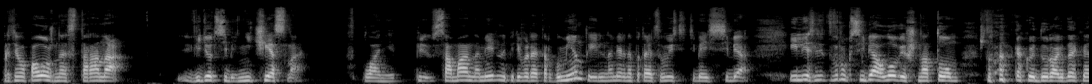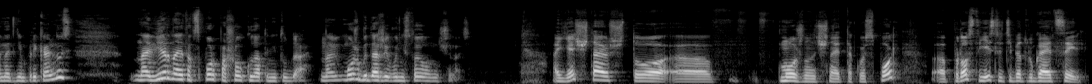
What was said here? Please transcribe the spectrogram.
противоположная сторона ведет себя нечестно в плане сама намеренно перевирает аргументы или намеренно пытается вывести тебя из себя. Или если вдруг себя ловишь на том, что какой дурак, дай-ка я над ним прикольнусь, наверное, этот спор пошел куда-то не туда. Может быть, даже его не стоило начинать. А я считаю, что э, можно начинать такой спор, э, просто если у тебя другая цель.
